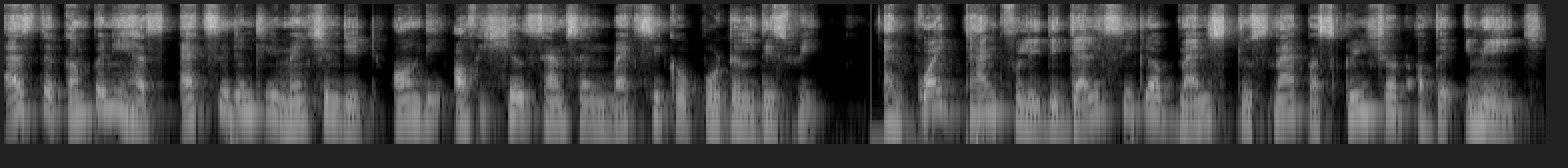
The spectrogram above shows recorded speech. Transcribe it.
as the company has accidentally mentioned it on the official Samsung Mexico portal this week. And quite thankfully, the Galaxy Club managed to snap a screenshot of the image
